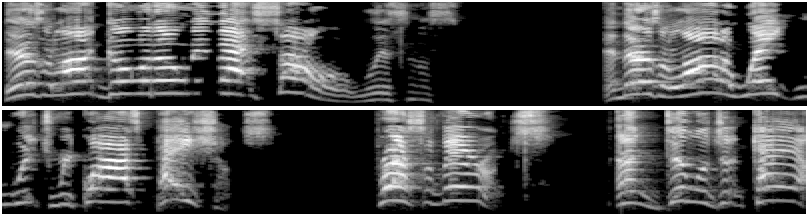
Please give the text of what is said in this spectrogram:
There's a lot going on in that soul, listeners. And there's a lot of waiting which requires patience, perseverance, and diligent care.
